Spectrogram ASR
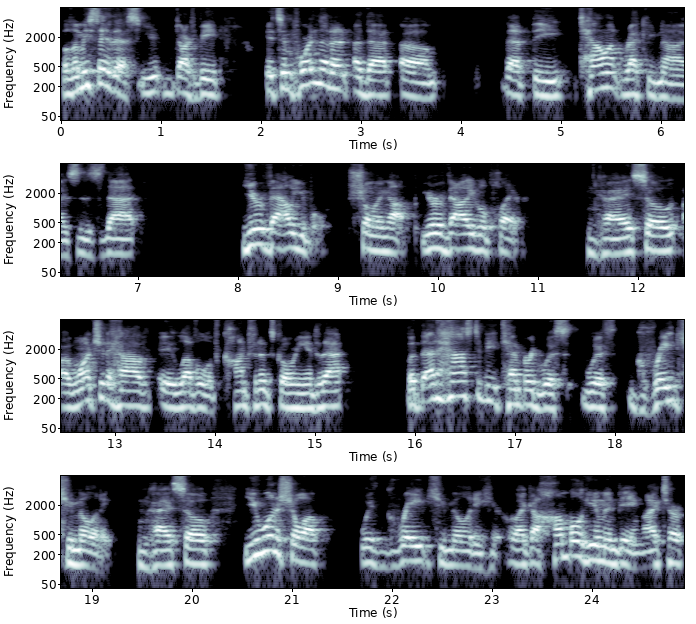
But let me say this, you, Dr. P, it's important that uh, that um, that the talent recognizes that you're valuable showing up. You're a valuable player. Okay. So I want you to have a level of confidence going into that, but that has to be tempered with, with great humility. Okay. So you want to show up with great humility here, like a humble human being, like to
